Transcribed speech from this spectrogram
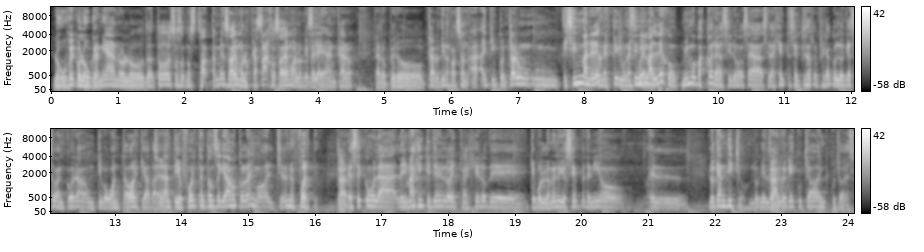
los uzbecos, los ucranianos, los, de- todo eso nos- también sabemos, los kazajos sabemos a lo que Sí. pelean, claro, claro, pero claro, tienes razón. ha- Hay que encontrar un, un- Y sin lejos, un estilo, una sin ir más lejos, mismo Pascora, si, no- o sea, si la gente se empieza a reflejar con lo que hace Pascora, un tipo aguantador que va para Sí. adelante y es fuerte, entonces quedamos con lo mismo, oh, el chileno es fuerte. Claro. Esa es como la, la imagen que tienen los extranjeros de que por lo menos yo siempre he tenido el, lo que han dicho, lo que, lo- que he escuchado, he escuchado eso.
